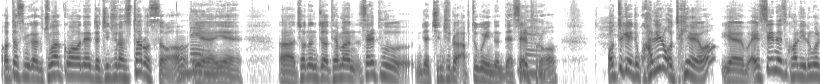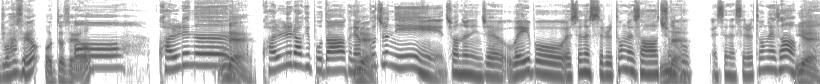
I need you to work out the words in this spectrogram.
어떻습니까? 그 중화권에 진출한 스타로서, 네. 예, 예. 아, 저는 저 대만 셀프 이제 진출을 앞두고 있는데, 셀프로. 어떻게, 좀 관리를 어떻게 해요? 예, 뭐 SNS 관리 이런 걸 좀 하세요? 어떠세요? 어, 관리는 네. 관리라기보다 그냥 네. 꾸준히 저는 이제 웨이보 SNS를 통해서 중국 SNS를 통해서 예.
